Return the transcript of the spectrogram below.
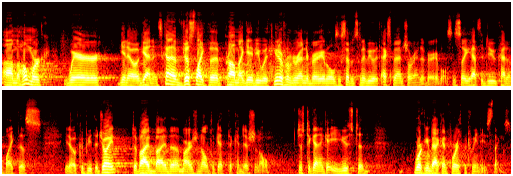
on the homework where, you know, again, it's kind of just like the problem I gave you with uniform random variables, except it's going to be with exponential random variables. And so you have to do kind of like this, you know, compute the joint, divide by the marginal to get the conditional, just to kind of get you used to working back and forth between these things.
